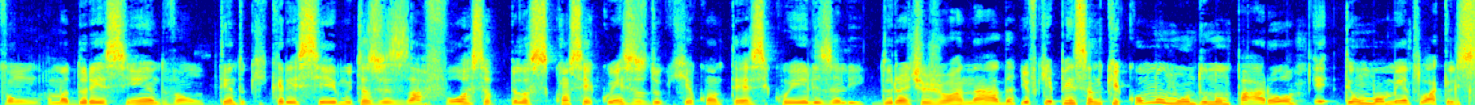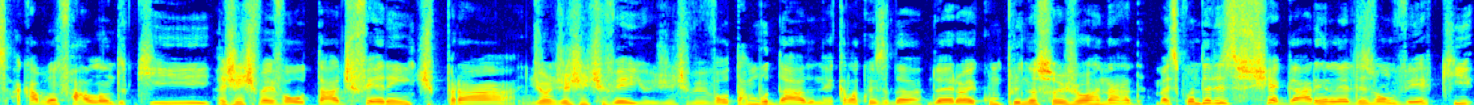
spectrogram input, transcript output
Vão amadurecendo, vão tendo que crescer muitas vezes à força pelas consequências do que acontece com eles ali durante a jornada. E eu fiquei pensando que como o mundo não parou, é, tem um momento lá que eles acabam falando que a gente vai voltar diferente para de onde a gente veio. A gente vai voltar mudado, né? Aquela coisa da, do herói cumprindo a sua jornada. Mas quando eles chegarem lá, eles vão ver que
